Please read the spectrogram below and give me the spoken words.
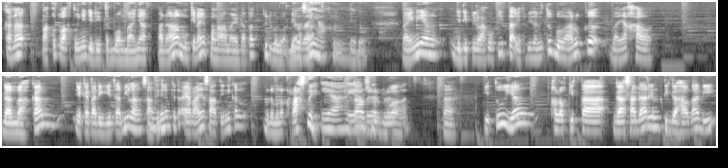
Karena takut waktunya jadi terbuang banyak. Padahal mungkin aja pengalaman yang dapat itu juga luar biasa. banyak. Hmm. Gitu. Nah ini yang jadi perilaku kita gitu. Dan itu pengaruh ke banyak hal. Dan bahkan ya kayak tadi kita bilang saat ini kan kita eranya saat ini kan benar-benar keras nih. Iya, Kita iya harus benar berjuang. banget. Nah itu yang kalau kita nggak sadarin tiga hal tadi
